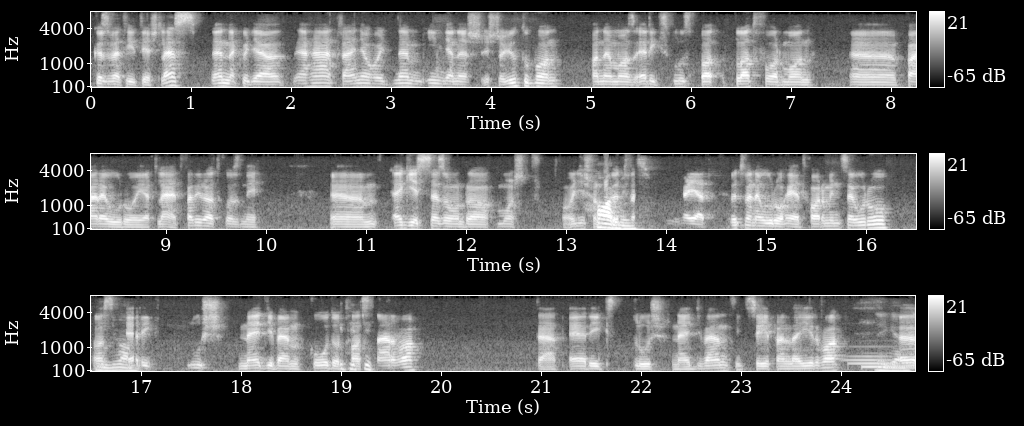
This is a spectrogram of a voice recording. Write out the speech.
közvetítés lesz. Ennek ugye a hátránya, hogy nem ingyenes és a Youtube-on, hanem az RX Plus platformon ö, pár euróért lehet feliratkozni. Ö, egész szezonra most, hogy is mondom, 50 30. helyett 50 euró helyett 30 euró, az. RX plus 40 kódot használva, tehát RX plus 40, így szépen leírva, Igen. Ö,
